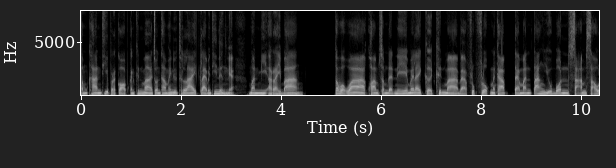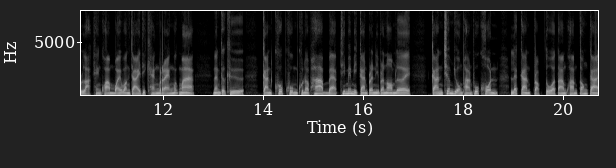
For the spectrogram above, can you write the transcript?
สำคัญที่ประกอบกันขึ้นมาจนทำให้ Nutrilite กลายเป็นที่หนึ่งเนี่ยมันมีอะไรบ้าง ต้องบอกว่าความสำเร็จนี้ไม่ได้เกิดขึ้นมาแบบฟลุกๆนะครับ แต่มันตั้งอยู่บน 3 เสาหลักแห่งความไว้วางใจที่แข็งแรงมากๆ นั่นก็คือ การควบคุมคุณภาพแบบที่ไม่มีการประนีประนอมเลย การเชื่อมโยงผ่านผู้คน และการปรับตัวตามความต้องการ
